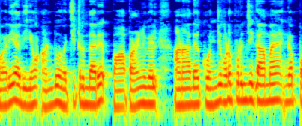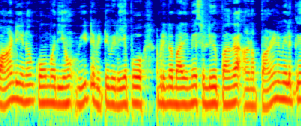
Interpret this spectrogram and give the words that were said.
மரியாதையும் அன்பும் வச்சுட்டு இருந்தாரு பா பழனிவேல். ஆனால் அதை கொஞ்சம் கூட புரிஞ்சிக்காம இங்கே பாண்டியனும் கோமதியும் வீட்டை விட்டு வெளியே போ அப்படின்ற மாதிரியுமே சொல்லியிருப்பாங்க. ஆனால் பழனிவேலுக்கு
